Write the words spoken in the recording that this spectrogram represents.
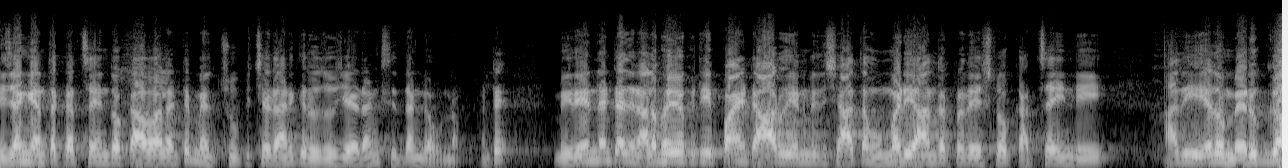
నిజంగా ఎంత ఖర్చు అయిందో కావాలంటే మేము చూపించడానికి రుజువు చేయడానికి సిద్ధంగా ఉన్నాం. అంటే మీరేంటంటే అది నలభై ఒకటి పాయింట్ ఆరు ఎనిమిది శాతం ఉమ్మడి ఆంధ్రప్రదేశ్లో ఖర్చు అయింది అది ఏదో మెరుగ్గా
